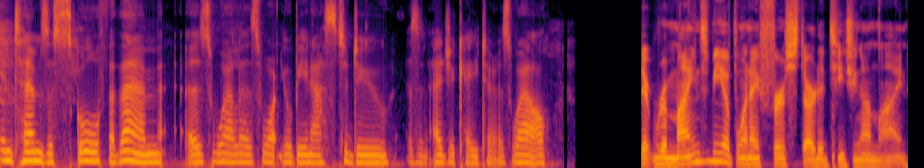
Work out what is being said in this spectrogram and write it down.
in terms of school for them, as well as what you're being asked to do as an educator as well. It reminds me of when I first started teaching online.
